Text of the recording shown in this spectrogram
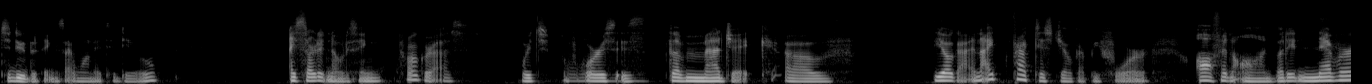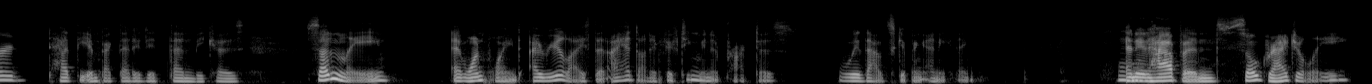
to do the things I wanted to do, I started noticing progress, which of mm. course is the magic of yoga. And I practiced yoga before off and on, but it never had the impact that it did then because suddenly at one point I realized that I had done a 15 minute practice without skipping anything. And it hmm. happened so gradually.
